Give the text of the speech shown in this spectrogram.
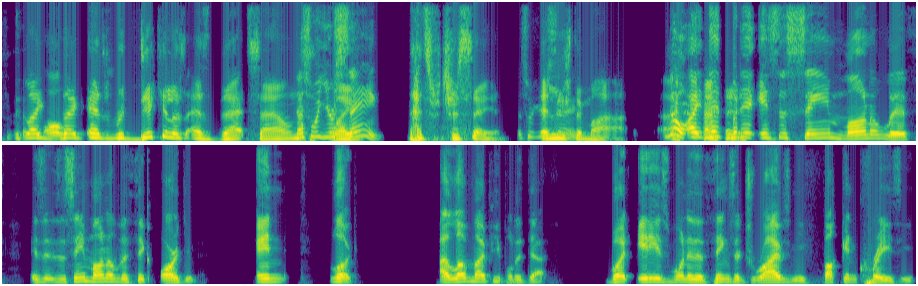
like All- like as ridiculous as that sounds. that's what you're like, saying. That's what you're saying. That's what you're saying. At saying. least in my eye. no, I. That, but it, it's the same monolith. Is it's the same monolithic argument. And look, I love my people to death, but it is one of the things that drives me fucking crazy.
